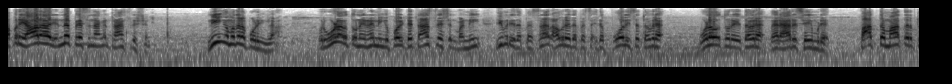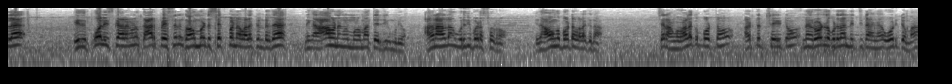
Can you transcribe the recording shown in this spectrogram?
அப்புறம் யார் யார் என்ன பேசுனாங்க டிரான்ஸ்லேஷன் நீங்க முதல்ல போடுவீங்களா? ஒரு ஊடகத்துறையினர் நீங்க போயிட்டு டிரான்ஸ்லேஷன் பண்ணி இவர் இதை பேசினார் அவர் இதை பேச இதை போலீஸை தவிர உளவுத்துறையை தவிர வேற யாரும் செய்ய முடியாது. பார்த்த மாத்திரத்துல இது போலீஸ்காரங்களும் கார்பரேஷனும் கவர்மெண்ட் செட் பண்ண வழக்குன்றத நீங்க ஆவணங்கள் மூலமா தெரிஞ்சுக்க முடியும். அதனால தான் உறுதிப்பட சொல்றோம். இது அவங்க போட்ட வழக்கு தான் சரி அவங்க வழக்கு போட்டோம் அடுத்தது செய்யட்டும் நான் ரோட்ல கூட தான் நிறுத்திட்டாங்க ஓடிட்டோமா?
